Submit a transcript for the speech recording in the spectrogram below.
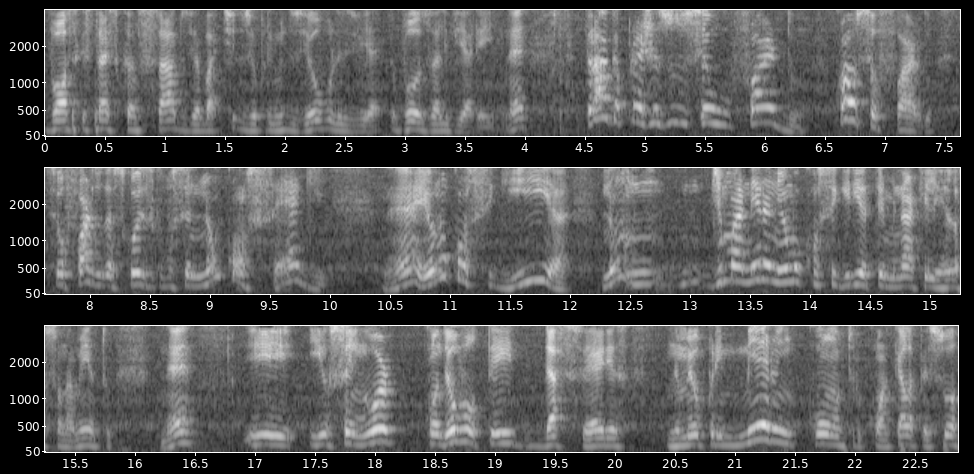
vós que estáis cansados e abatidos e oprimidos, e eu vos aliviarei. Né? Traga para Jesus o seu fardo. Qual o seu fardo? Seu fardo das coisas que você não consegue. Né? Eu não conseguia, não, de maneira nenhuma conseguiria terminar aquele relacionamento. Né? E, e o Senhor, quando eu voltei das férias, no meu primeiro encontro com aquela pessoa,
